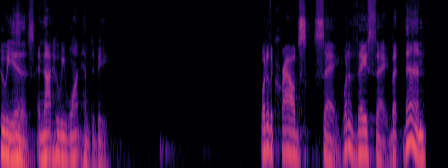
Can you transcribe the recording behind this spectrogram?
who He is and not who we want Him to be. What do the crowds say? What do they say? But then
